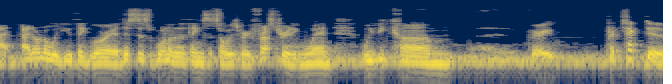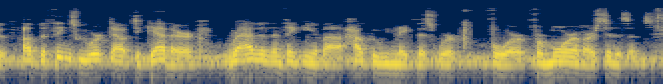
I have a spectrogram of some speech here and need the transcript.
I, I don't know what you think, Gloria. This is one of the things that's always very frustrating when we become uh, very protective of the things we worked out together rather than thinking about how could we make this work for, for more of our citizens.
